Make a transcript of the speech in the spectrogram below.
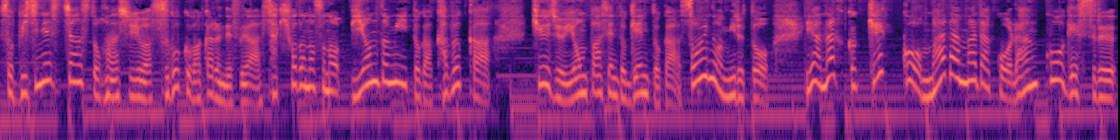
そう、ビジネスチャンスとお話はすごくわかるんですが、先ほどのそのビヨンドミートが株価94%減とか、そういうのを見ると、いや、なんか結構まだまだこう乱高下する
